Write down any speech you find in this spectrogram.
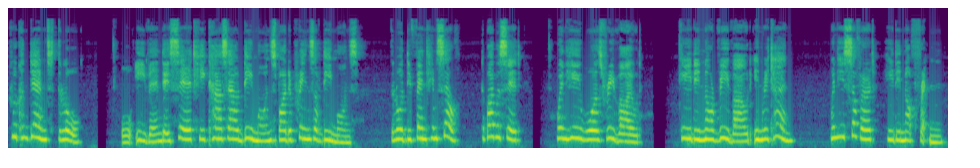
who condemned the law. Or even they said he cast out demons by the prince of demons. The Lord defended himself. The Bible said, when he was reviled, he did not revile in return. When he suffered, he did not threaten.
